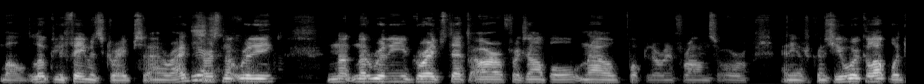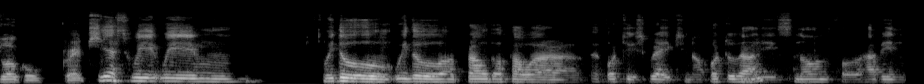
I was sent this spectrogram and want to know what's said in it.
well, locally famous grapes, uh, right? So Yes. it's not really, not not really grapes that are, for example, now popular in France or any other country. You work a lot with local grapes. Yes, we we um, we do we do are proud of our uh, Portuguese grapes. You know, Portugal Mhm. is known for having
